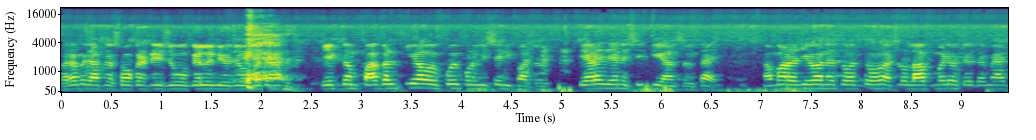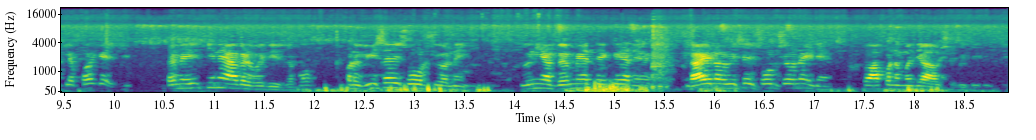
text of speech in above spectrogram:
બરાબર, આપણે સોક્રેટી જુઓ, ગેલેલિયો જુઓ, બધા એકદમ પાગલ થયા હોય કોઈ પણ વિષયની પાછળ, ત્યારે જ એને સિદ્ધિ હાંસલ થાય. અમારા જેવાને તો આટલો લાભ મળ્યો છે, તમે આટલે પગે તમે ઈચ્છીને આગળ વધી શકો. પણ વિષય છોડશો નહીં. દુનિયા ગમે તે કહે ને ગાયનો વિષય છોડશો નહીં ને, તો આપણને મજા આવશે બીજી રીતે.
